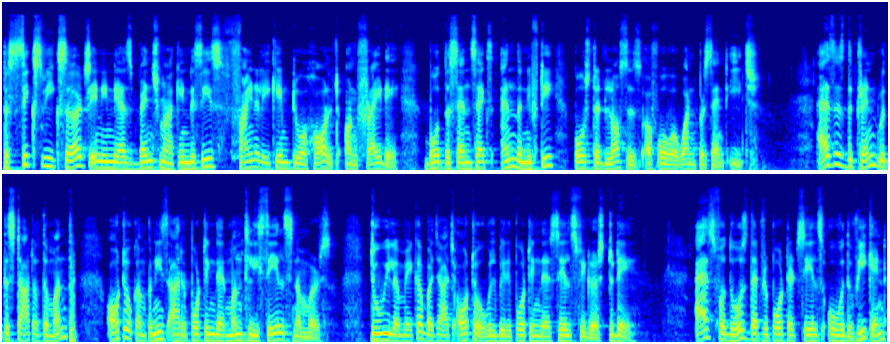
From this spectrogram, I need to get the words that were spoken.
The six week surge in India's benchmark indices finally came to a halt on Friday. Both the Sensex and the Nifty posted losses of over 1% each. As is the trend with the start of the month, auto companies are reporting their monthly sales numbers. Two wheeler maker Bajaj Auto will be reporting their sales figures today. As for those that reported sales over the weekend,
